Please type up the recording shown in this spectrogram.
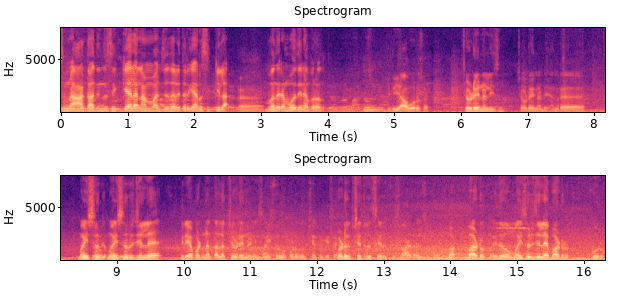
ಸುಮ್ಮನೆ ಆ ಕಾಲದಿಂದ ಸಿಕ್ಕೇ ಇಲ್ಲ ನಮ್ಮ ದಲಿತರಿಗೆ ಯಾರು ಸಿಕ್ಕಿಲ್ಲ. ಬಂದರೆ ಮೋದಿನೇ ಬರೋದು. ಇದು ಯಾವ ಊರು ಸರ್? ಚೌಡೇನಹಳ್ಳಿ ಸರ್. ಚೌಡೇನಹಳ್ಳಿ ಅಂದರೆ ಮೈಸೂರು ಮೈಸೂರು ಜಿಲ್ಲೆ ಪಿರಿಯಾಪಟ್ಟಣ ತಾಲೂಕು ಚೌಡೇನಹಳ್ಳಿ ಸರ್. ಮೈಸೂರು ಕೊಡಗು ಕ್ಷೇತ್ರಕ್ಕೆ ಕೊಡಗು ಕ್ಷೇತ್ರಕ್ಕೆ ಸೇರುತ್ತೆ ಸರ್. ಬಾರ್ಡರ್ ಬಾರ್ಡ್ರು ಇದು ಮೈಸೂರು ಜಿಲ್ಲೆ ಬಾರ್ಡ್ರು ಊರು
